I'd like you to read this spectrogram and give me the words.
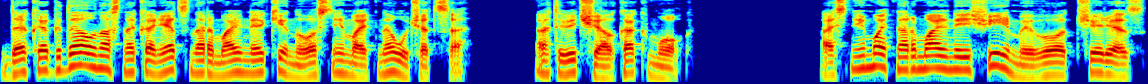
да когда у нас наконец нормальное кино снимать научатся. Отвечал как мог. А снимать нормальные фильмы вот через...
